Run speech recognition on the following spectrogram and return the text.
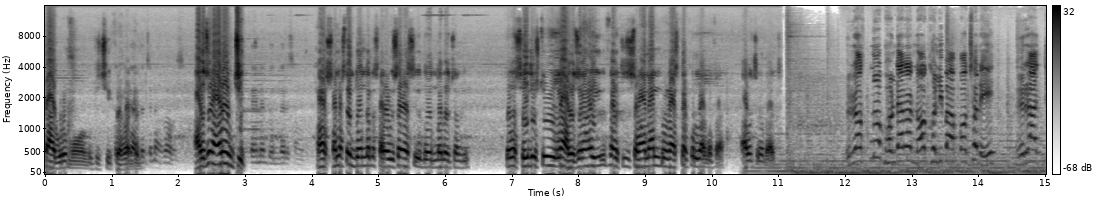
ତା ଆଗରୁ ମୁଁ କିଛି କହିବାର ଆଲୋଚନା ହେବା ଉଚିତ ହଁ ସମସ୍ତେ ଦ୍ୱନ୍ଦ୍ୱରେ ସାରା ଓଡ଼ିଶାବାସୀ ଦ୍ୱନ୍ଦ୍ୱରେ ଅଛନ୍ତି ତେଣୁ ସେଇ ଦୃଷ୍ଟିରୁ ଆଲୋଚନା ହେଇକିରି ତାର କିଛି ସମାଧାନ ରାସ୍ତା ଖୋଲିବା କଥା ଆବଶ୍ୟକତା ଅଛି ରତ୍ନ ଭଣ୍ଡାର ନ ଖୋଲିବା ପଛରେ ରାଜ୍ୟ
